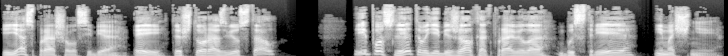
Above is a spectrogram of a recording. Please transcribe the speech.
и я спрашивал себя, «Эй, ты что, разве устал?» И после этого я бежал, как правило, быстрее и мощнее.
